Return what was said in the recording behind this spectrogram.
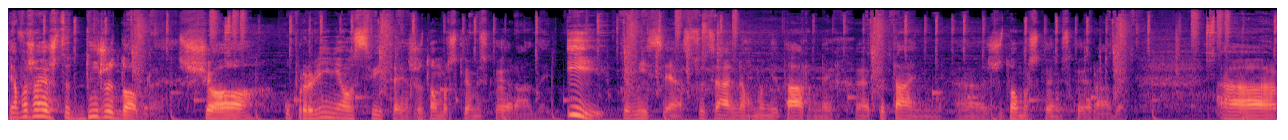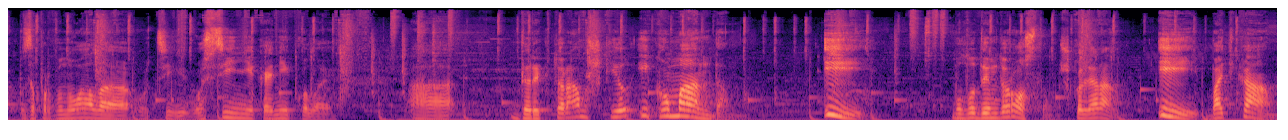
Я вважаю, що це дуже добре, що управління освіти Житомирської міської ради і комісія соціально-гуманітарних е, питань е, Житомирської міської ради е, запропонувала у ці осінні канікули директорам шкіл і командам, і молодим дорослим, школярам, і батькам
